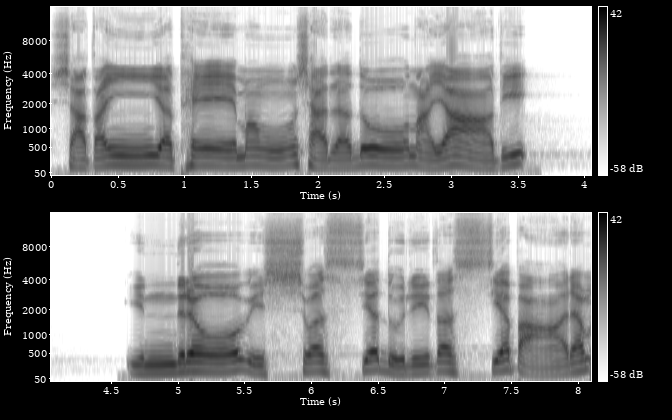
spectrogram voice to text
शतं यथेमं शरदो नयाति इन्द्रो विश्वस्य दुरितस्य पारं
